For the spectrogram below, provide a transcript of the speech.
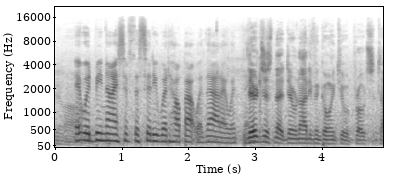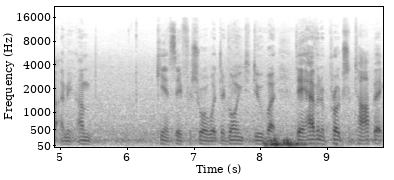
yeah. It would be nice if the city would help out with that, I would think. They're just not. They're not even going to approach the. To- I mean, I'm can't say for sure what they're going to do, but they haven't approached the topic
